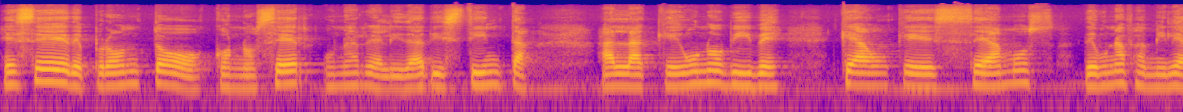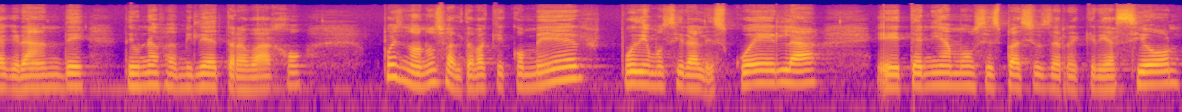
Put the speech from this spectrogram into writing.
ese de pronto conocer una realidad distinta a la que uno vive, que aunque seamos de una familia grande, de una familia de trabajo, pues no nos faltaba que comer, pudimos ir a la escuela, eh, teníamos espacios de recreación,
